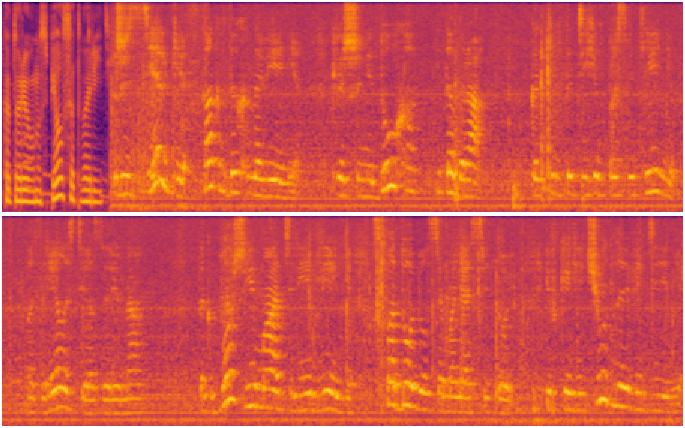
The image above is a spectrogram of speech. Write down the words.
которые он успел сотворить. Жизнь Сергия как вдохновение к вершине духа и добра, каким-то тихим просветлением по зрелости озарена так Божьей Матери явление сподобился, моля святой, и в келье чудное видение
